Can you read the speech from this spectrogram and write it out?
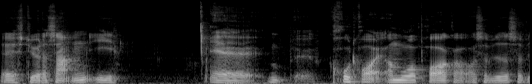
øh, styrter sammen i øh, øh krudtrøg og murbrokker osv. osv.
